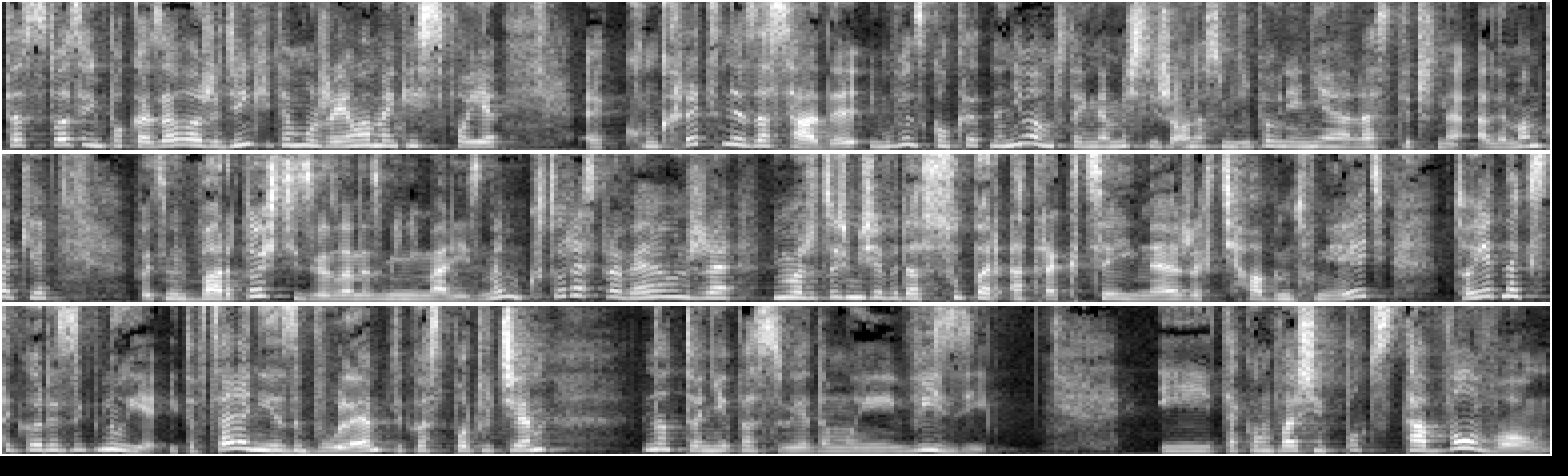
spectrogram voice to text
ta sytuacja mi pokazała, że dzięki temu, że ja mam jakieś swoje e, konkretne zasady, i mówiąc konkretne, nie mam tutaj na myśli, że one są zupełnie nieelastyczne, ale mam takie, powiedzmy, wartości związane z minimalizmem, które sprawiają, że mimo, że coś mi się wyda super atrakcyjne, że chciałabym to mieć, to jednak z tego rezygnuję. I to wcale nie z bólem, tylko z poczuciem, no to nie pasuje do mojej wizji. I taką właśnie podstawową,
